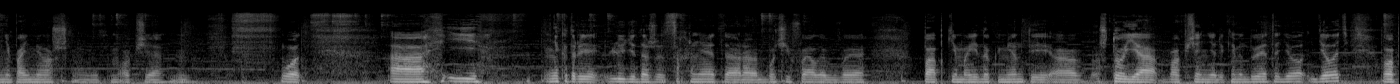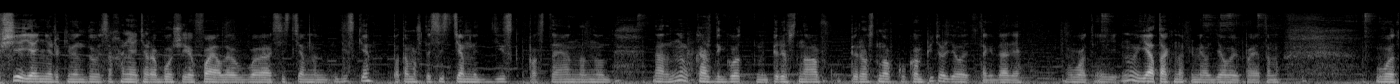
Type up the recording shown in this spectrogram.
не поймешь вообще, вот. А, и некоторые люди даже сохраняют а, рабочие файлы в папке «Мои документы», а, что я вообще не рекомендую это дел- делать. Вообще я не рекомендую сохранять рабочие файлы в системном диске, потому что системный диск постоянно, ну, надо, ну, каждый год переустанов- переустановку компьютера делать и так далее. Вот, и, ну, я так, например, делаю, поэтому, вот,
